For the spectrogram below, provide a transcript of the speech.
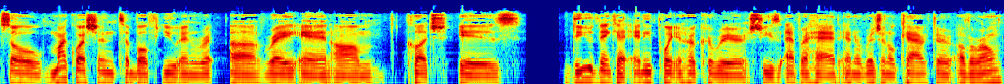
So my question to both you and Ray- uh, Ray and um, Clutch is, do you think at any point in her career she's ever had an original character of her own?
